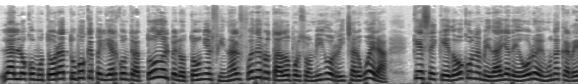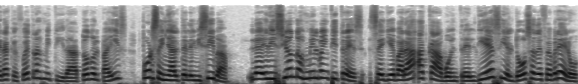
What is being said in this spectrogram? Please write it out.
La locomotora tuvo que pelear contra todo el pelotón y al final fue derrotado por su amigo Richard Güera, que se quedó con la medalla de oro en una carrera que fue transmitida a todo el país por señal televisiva. La edición 2023 se llevará a cabo entre el 10 y el 12 de febrero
